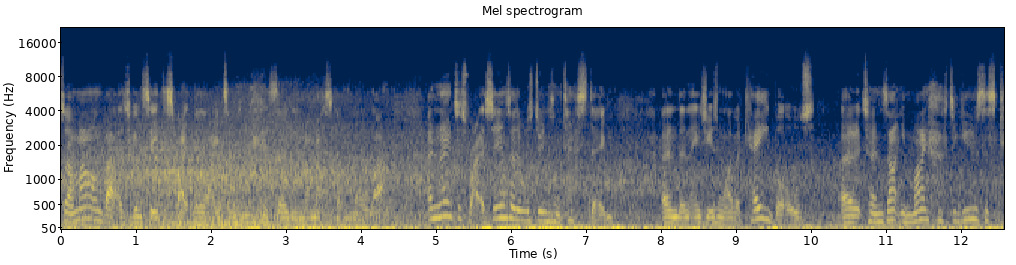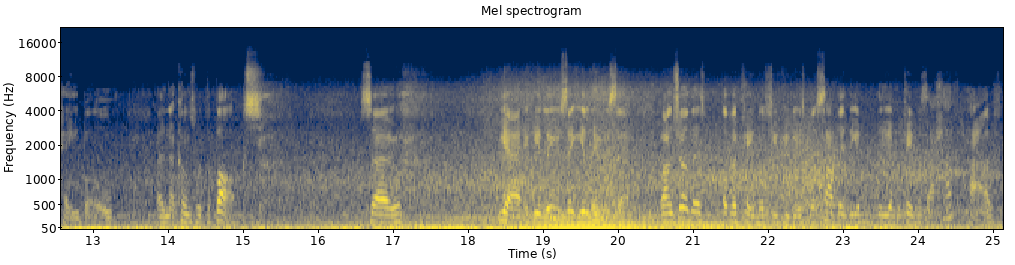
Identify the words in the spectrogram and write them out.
So I'm out and about as you can see despite the light and it's only my mask on and all that. And noticed right, as soon as I was doing some testing and then he's using one of the cables, uh, it turns out you might have to use this cable and that comes with the box. So yeah, if you lose it, you lose it. But I'm sure there's other cables you could use, but sadly the, the other cables I have have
